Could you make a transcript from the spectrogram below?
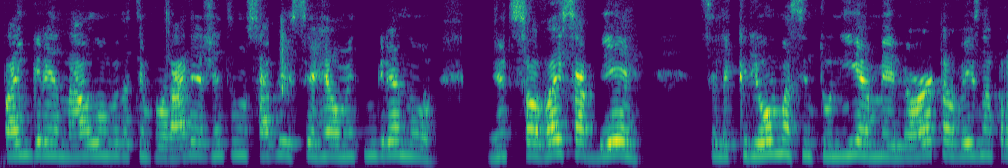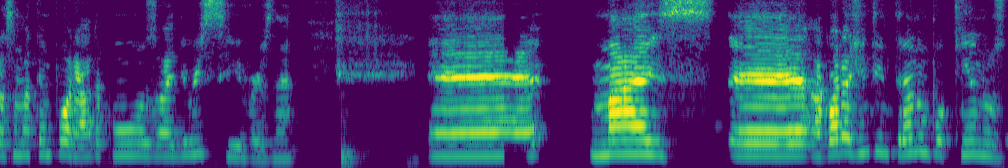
para engrenar ao longo da temporada e a gente não sabe se realmente engrenou. A gente só vai saber se ele criou uma sintonia melhor, talvez na próxima temporada com os wide receivers, né? É, mas é, agora a gente entrando um pouquinho nos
